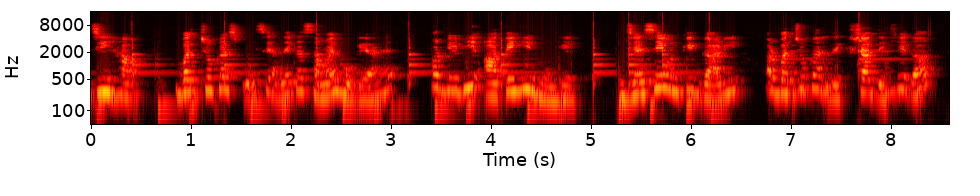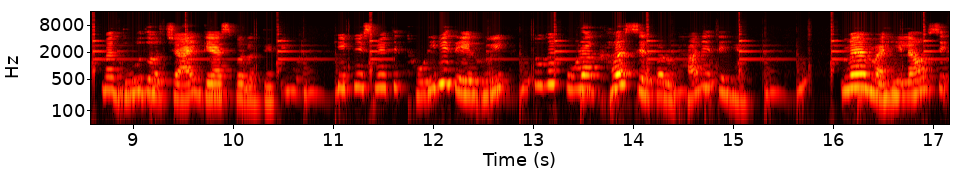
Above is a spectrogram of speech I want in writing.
जी हाँ बच्चों का स्कूल से आने का समय हो गया है और वे भी आते ही होंगे। जैसे उनकी गाड़ी और बच्चों का रिक्शा दिखेगा, मैं दूध और चाय गैस पर रख देती हूँ। क्योंकि इसमें थोड़ी भी देर हुई तो वे पूरा घर सिर पर उठा लेते हैं। मैं महिलाओं से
